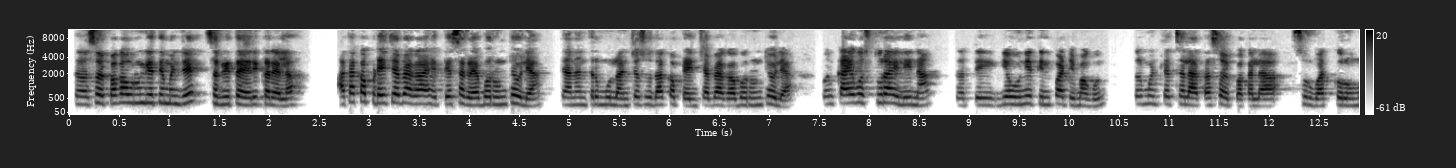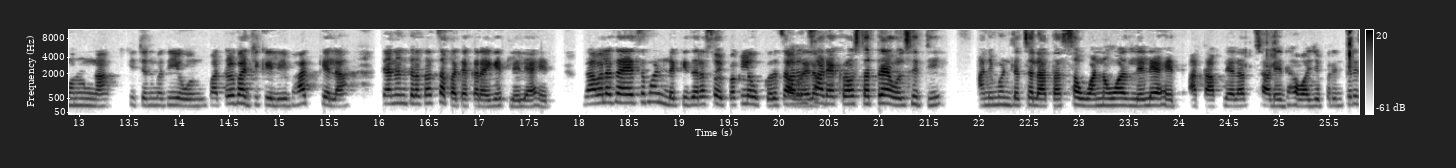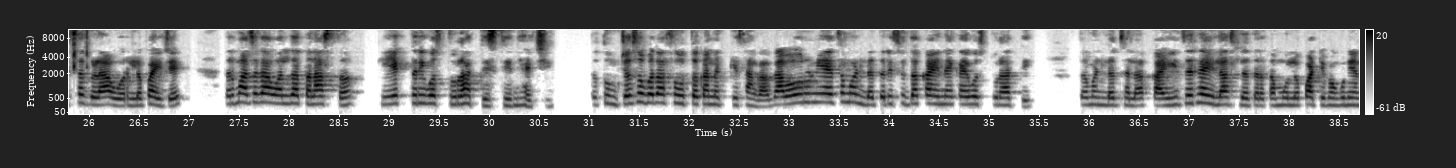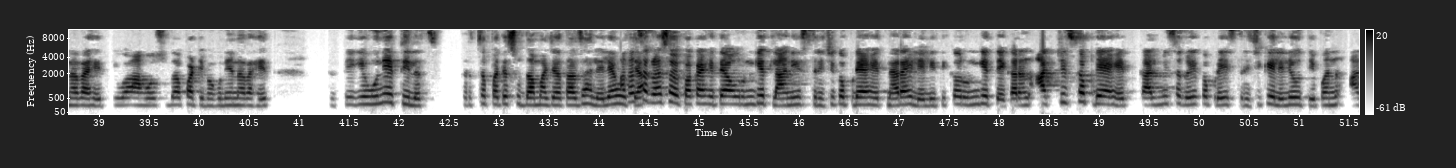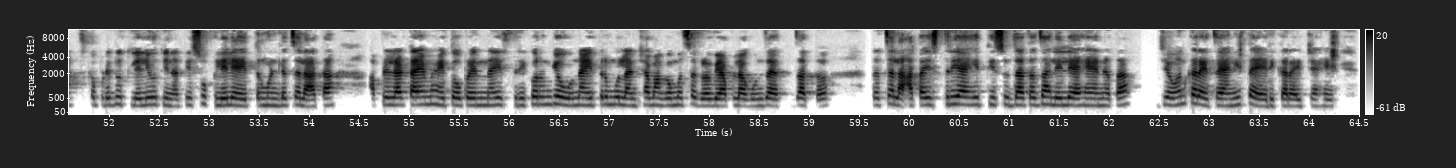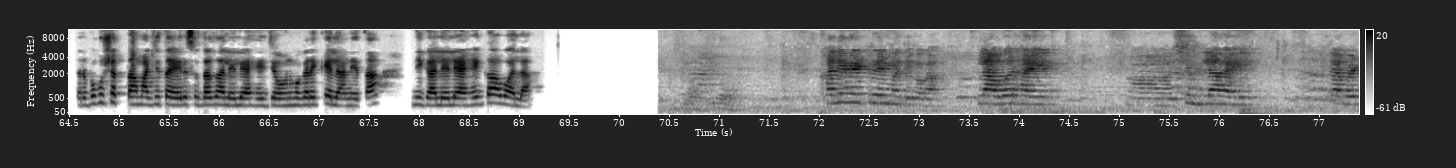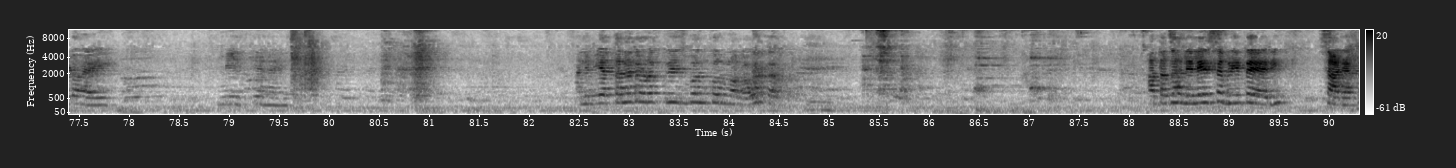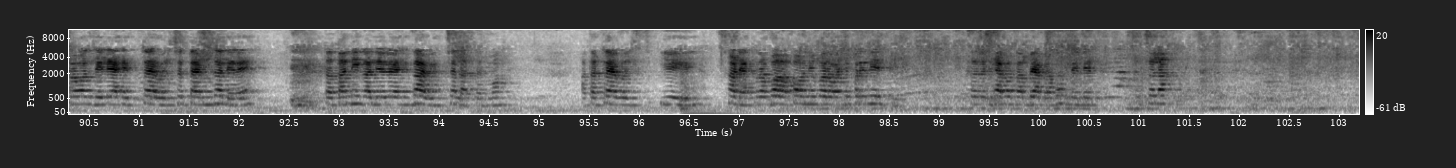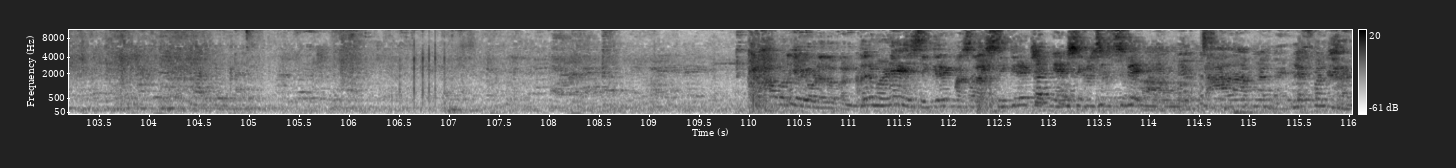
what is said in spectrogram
तर स्वयंपाक आवरून घेते म्हणजे सगळी तयारी करायला. आता कपड्याच्या बॅगा आहेत त्या सगळ्या भरून ठेवल्या. त्यानंतर मुलांच्या सुद्धा कपड्यांच्या बॅगा भरून ठेवल्या. पण काय वस्तू राहिली ना तर ते घेऊन येतील पाठीमागून. तर म्हटलं चला आता स्वयंपाकाला सुरुवात करू म्हणून ना किचनमध्ये येऊन पातळ भाजी केली भात केला. त्यानंतर आता चपात्या करायला घेतलेल्या आहेत. गावाला जायचं म्हणलं की जरा स्वयंपाक लवकरच आवरायला साडे अकरा वाजता ट्रॅव्हल्स येते आणि म्हटलं चला आता सव्वा नऊ वाजलेले आहेत. आता आपल्याला साडे दहा वाजेपर्यंत तरी सगळं आवरलं पाहिजे. तर माझं गावाला जाताना असतं की एक तरी वस्तू राहतेच ती न्यायची तर तुमच्यासोबत असं होतं का नक्की सांगा. गावावरून यायचं म्हणलं तरी सुद्धा काही ना काही वस्तू राहते. तर म्हणलं चला काही जर राहिलं असलं तर आता मुलं पाठीमागून येणार आहेत किंवा आहो सुद्धा पाठीमागून येणार आहेत तर ते घेऊन येतीलच. तर चपात्या सुद्धा माझ्या आता झालेल्या होत्या. सगळा स्वयंपाक आहे ते आवरून घेतला आणि इस्त्रीची कपडे आहेत ना राहिलेली ती करून घेते. कारण आजचीच कपडे आहेत. काल मी सगळे कपडे इस्त्रीची केलेली होती पण आज कपडे धुतलेली होती ना ती सुकलेली आहेत. तर म्हटलं चला आता आपल्याला टाइम आहे तोपर्यंत ना इस्त्री करून घेऊ. नाहीतर मुलांच्या मागं मग सगळं व्याप लागून जात जातं. तर चला आता इस्त्री आहे ती सुद्धा आता झालेली आहे आणि आता जेवण करायचं आहे आणि तयारी करायची आहे. तर बघू शकता माझी तयारी सुद्धा झालेली आहे. जेवण वगैरे केलं आणि आता निघालेले आहे गावाला. खाली आहे ट्रे मध्ये बघा. फ्लावर आहे शिमला आहे टॅमॅटो आहे मिरची आहे. आणि मी येताना तेवढं फ्रीज बंद करू नका बरं का. आता झालेली आहे सगळी तयारी. साडे अकरा वाजलेले आहेत. ट्रॅव्हलचा टाइम झालेला आहे. तर आता निघालेलं आहे गावी. चला तर मग. आता ट्रॅव्हल्स येईल. साडे अकरा बा पावणे बारा वाजेपर्यंत येतील. तर ह्या बघा बॅगा भरलेल्या आहेत. तर चला. आवडतो एवढ्या लोकांना. तर म्हणे सिक्रेट मसाला सिक्रेट चटणी आणि सिक्रेट सिक्रेट साला आपला बॅडलक पण खराब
